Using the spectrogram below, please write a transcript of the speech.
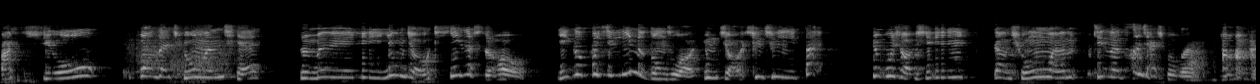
把球放在球门前，准备用脚踢的时候，一个不经意的动作，用脚轻轻一带，却不小心让球门进了自家球门，哈哈，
